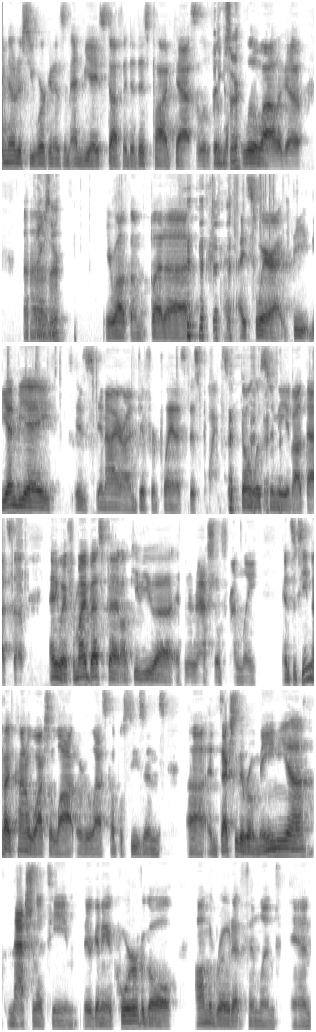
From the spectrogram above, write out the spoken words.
I noticed you working in some NBA stuff into this podcast a little, Thank you, sir. a little while ago. Um, Thank you, sir. You're welcome. But uh, I, I, swear, the, the NBA is and I are on different planets at this point. So don't listen to me about that stuff. Anyway, for my best bet, I'll give you uh, an international friendly, and it's a team that I've kind of watched a lot over the last couple seasons. Uh, and it's actually the Romania national team. They're getting a quarter of a goal on the road at Finland, and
